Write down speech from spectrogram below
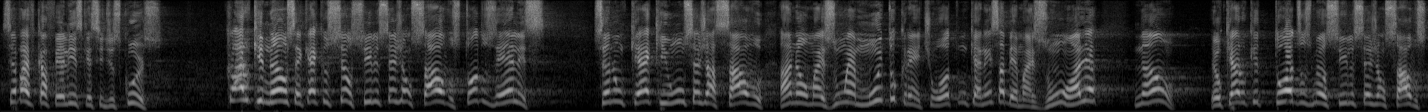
Você vai ficar feliz com esse discurso? Claro que não, você quer que os seus filhos sejam salvos, todos eles. Você não quer que um seja salvo, ah não, mas um é muito crente, o outro não quer nem saber, mas um, olha, não, eu quero que todos os meus filhos sejam salvos.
